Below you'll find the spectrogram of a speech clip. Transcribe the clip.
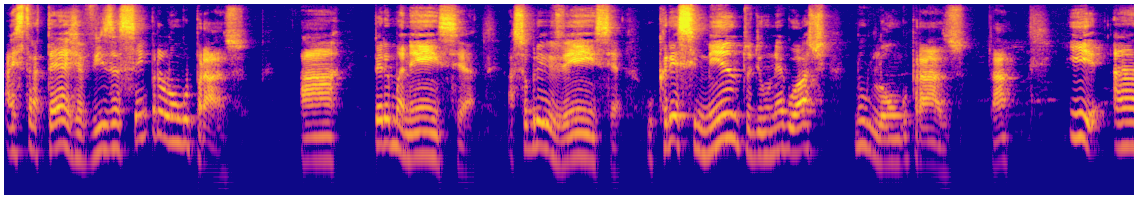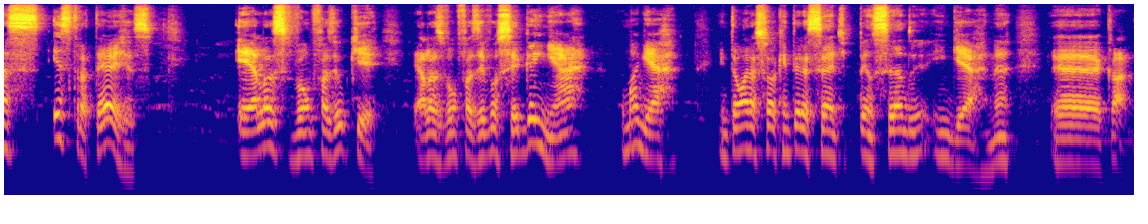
A estratégia visa sempre o longo prazo, a permanência, a sobrevivência, o crescimento de um negócio no longo prazo, tá? E as estratégias, elas vão fazer o quê? Elas vão fazer você ganhar uma guerra. Então, olha só que interessante, pensando em guerra, né? É, claro,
